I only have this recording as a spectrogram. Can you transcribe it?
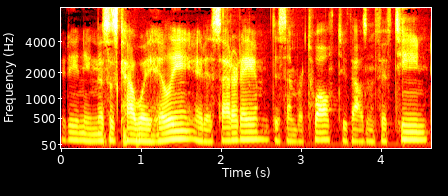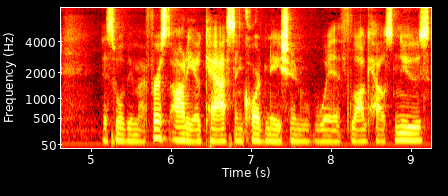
Good evening. This is Cowboy Hilly. It is Saturday, December 12th, 2015. This will be my first audio cast in coordination with Loghouse News.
